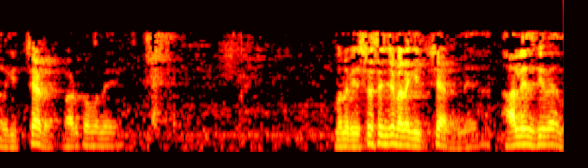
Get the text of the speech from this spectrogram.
మనకి ఇచ్చాడు. వాడుకోమని. మనం విశ్వసించి మనకి ఇచ్చాడండి ఆల్ ఈజ్ గివెన్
